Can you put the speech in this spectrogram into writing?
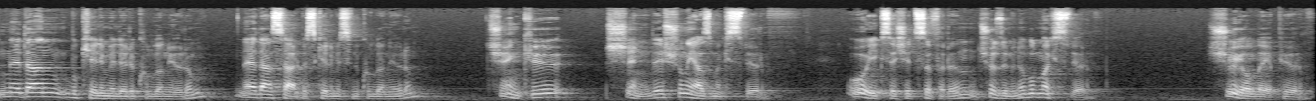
Neden bu kelimeleri kullanıyorum? Neden serbest kelimesini kullanıyorum? Çünkü şimdi şunu yazmak istiyorum. ux eşit sıfırın çözümünü bulmak istiyorum. Şu yolla yapıyorum.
